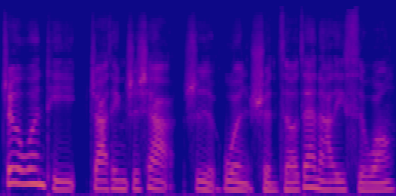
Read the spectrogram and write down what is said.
这个问题乍听之下是问选择在哪里死亡，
